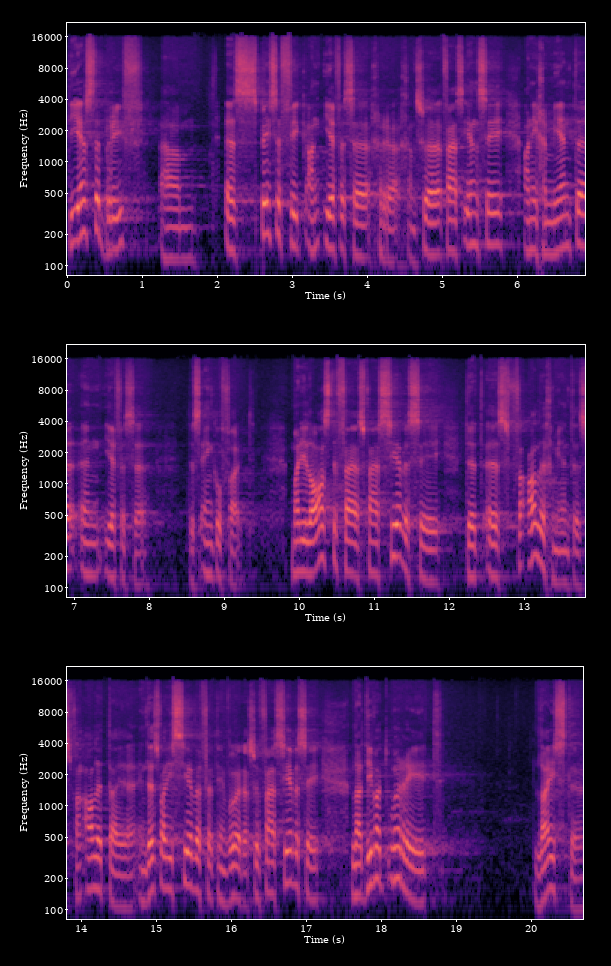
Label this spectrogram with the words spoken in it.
Die eerste brief ehm um, is spesifiek aan Efese gerig. En so vers 1 sê aan die gemeente in Efese. Dis enkelvoud. Maar die laaste vers vers 7 sê dit is vir alle gemeentes van alle tye en dis wat die sewe verteenwoordig. So vers 7 sê laat die wat oor het luister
